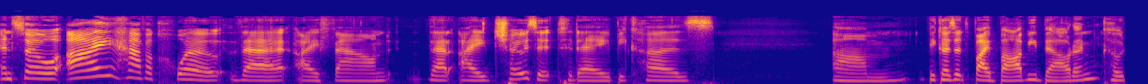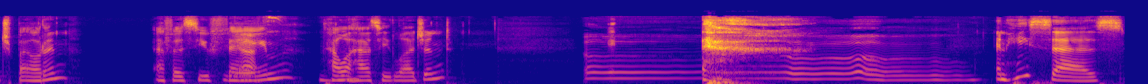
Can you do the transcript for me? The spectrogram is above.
and so I have a quote that I found that I chose it today because um, because it's by Bobby Bowden, Coach Bowden, FSU fame, Yes. Tallahassee legend. Oh. And he says,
